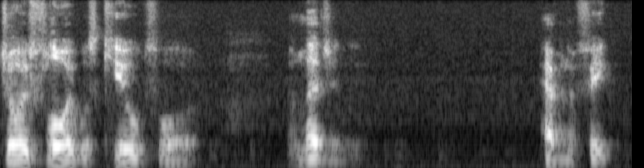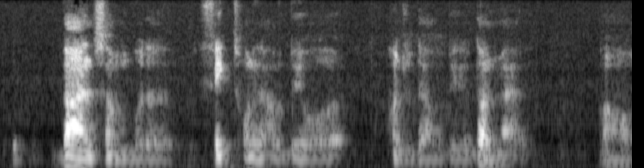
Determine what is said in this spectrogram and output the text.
George Floyd was killed for allegedly having a fake, buying something with a fake twenty dollar bill or a hundred dollar bill. It doesn't matter. Um,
